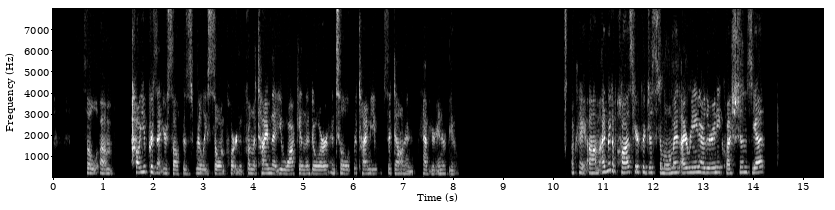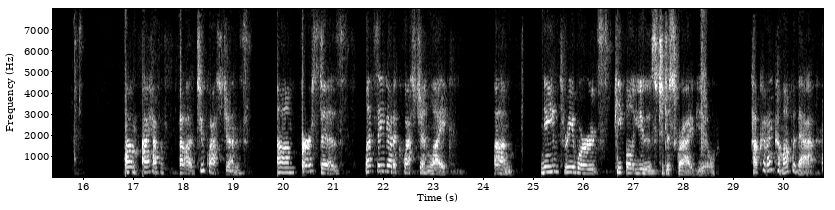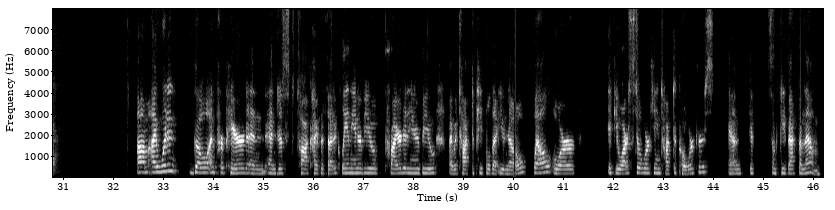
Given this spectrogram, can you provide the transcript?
so um, how you present yourself is really so important from the time that you walk in the door until the time you sit down and have your interview. Okay, um, I'm going to pause here for just a moment. Irene, are there any questions yet? Um, I have uh, two questions. Um, first is, let's say you get a question like, um, name three words people use to describe you. How could I come up with that? Um, I wouldn't go unprepared and and just talk hypothetically in the interview. Prior to the interview, I would talk to people that you know well, or if you are still working, talk to coworkers and get some feedback from them.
